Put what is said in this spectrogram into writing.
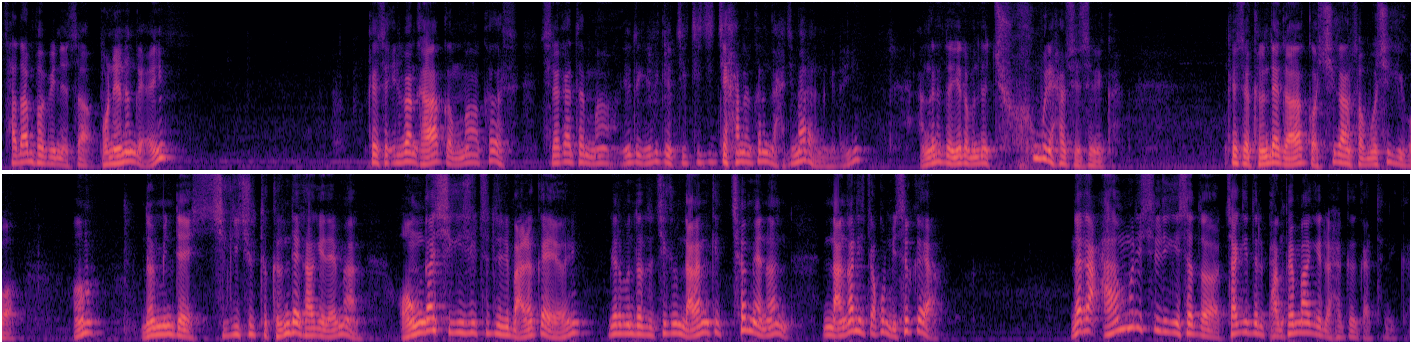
사단법인에서 보내는 거예요. 그래서 일반 가갖고 뭐그 지뢰 같은 뭐 이렇게 이렇게 찍찍찍찍 하는 그런 거 하지 말라는 거예요. 안 그래도 여러분들 충분히 할 수 있으니까. 그래서 그런 데 가갖고 시간 소모시키고 어? 넘인데 시기 질투 그런 데 가게 되면 온갖 시기 질투들이 많을 거예요. 여러분들도 지금 나가는 게 처음에는 난간이 조금 있을 거야. 내가 아무리 실력이 있어도 자기들 방패막이를 할 것 같으니까.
